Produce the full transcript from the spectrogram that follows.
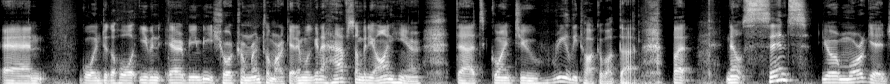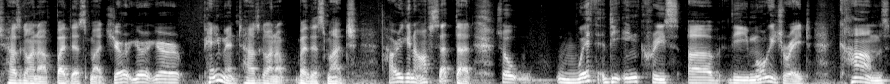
and go into the whole even Airbnb short term rental market. And we're going to have somebody on here that's going to really talk about that. But now, since your mortgage has gone up by this much, your, your, your payment has gone up by this much, how are you going to offset that? So, with the increase of the mortgage rate comes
